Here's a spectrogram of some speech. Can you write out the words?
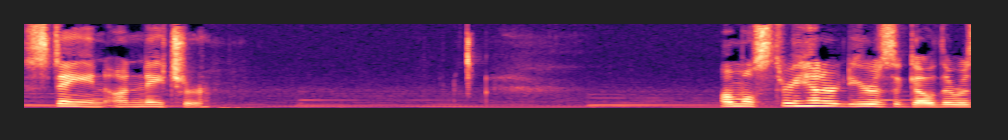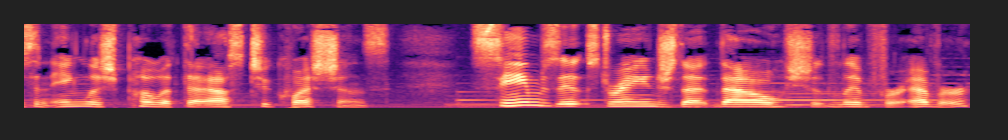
stain on nature. Almost 300 years ago, there was an English poet that asked two questions Seems it strange that thou should live forever?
